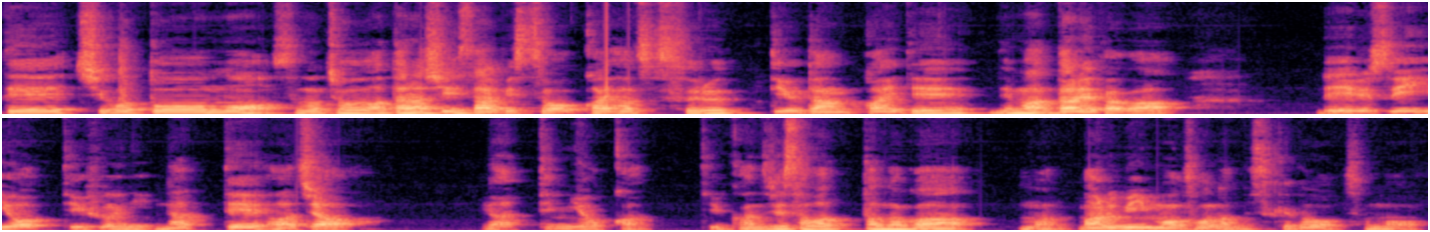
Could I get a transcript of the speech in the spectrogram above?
で、仕事も、そのちょうど新しいサービスを開発するっていう段階で、で、まあ誰かが Rails いいよっていう風になって、あ、じゃあやってみようかっていう感じで触ったのが、まあ、Ruby もそうなんですけど、その、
